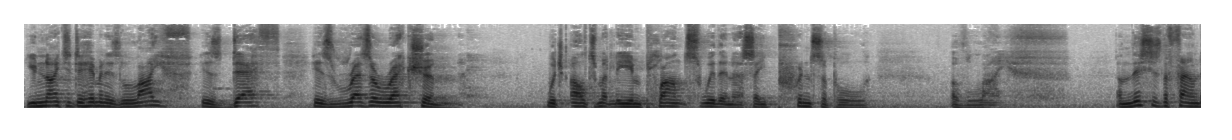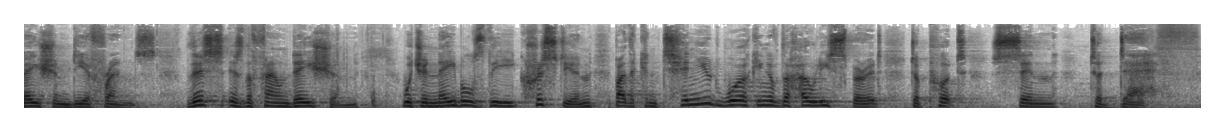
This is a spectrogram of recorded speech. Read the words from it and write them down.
united to Him in His life, His death, his resurrection, which ultimately implants within us a principle of life. And this is the foundation, dear friends. This is the foundation which enables the Christian, by the continued working of the Holy Spirit, to put sin to death.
